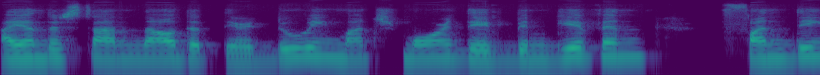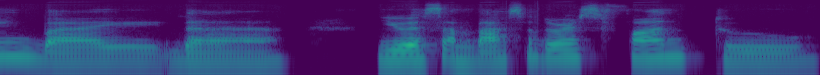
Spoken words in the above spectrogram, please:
I understand now that they're doing much more. They've been given funding by the U.S. Ambassadors Fund to,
